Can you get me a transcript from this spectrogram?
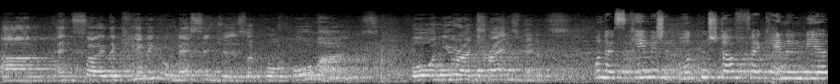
Um, and so the chemical messengers are called hormones or neurotransmitters. Und als chemische Botenstoffe kennen wir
